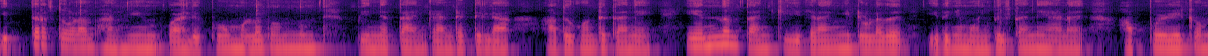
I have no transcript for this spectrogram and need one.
ഇത്രത്തോളം ഭംഗിയും വലുപ്പവും ഉള്ളതൊന്നും പിന്നെ താൻ കണ്ടിട്ടില്ല. അതുകൊണ്ട് തന്നെ എന്നും താൻ കീഴടങ്ങിയിട്ടുള്ളത് ഇതിനു മുൻപിൽ തന്നെയാണ്. അപ്പോഴേക്കും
